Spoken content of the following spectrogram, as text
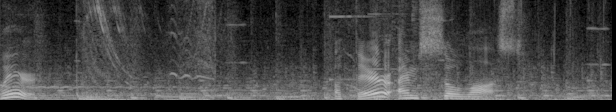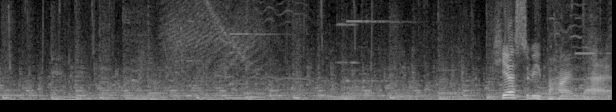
Where? Up there? I'm so lost. He has to be behind that.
